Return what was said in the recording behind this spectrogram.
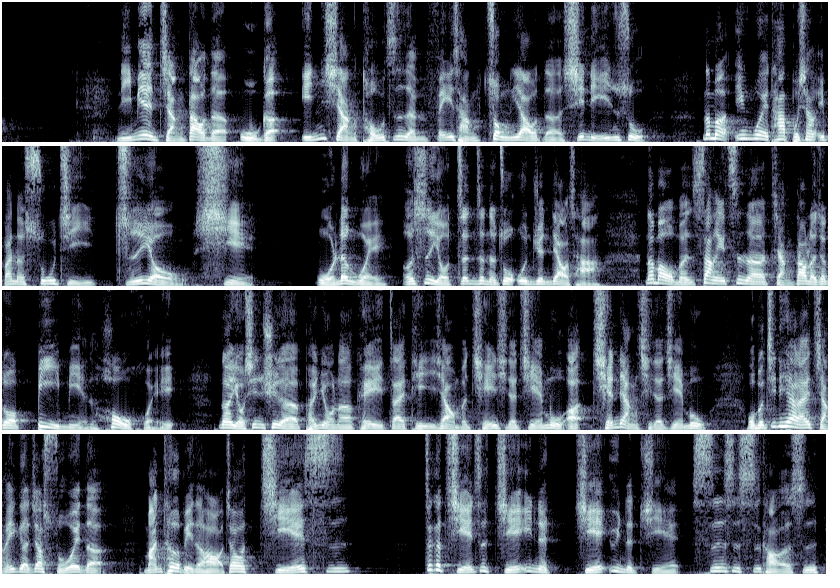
里面讲到的五个影响投资人非常重要的心理因素。那么，因为它不像一般的书籍只有写我认为，而是有真正的做问卷调查。那么，我们上一次呢讲到了叫做避免后悔。那有兴趣的朋友呢，可以再听一下我们前一期的节目啊，前两期的节目。我们今天要来讲一个叫所谓的蛮特别的哈、叫做捷思。这个捷是捷运的捷运的捷，思是思考的思。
